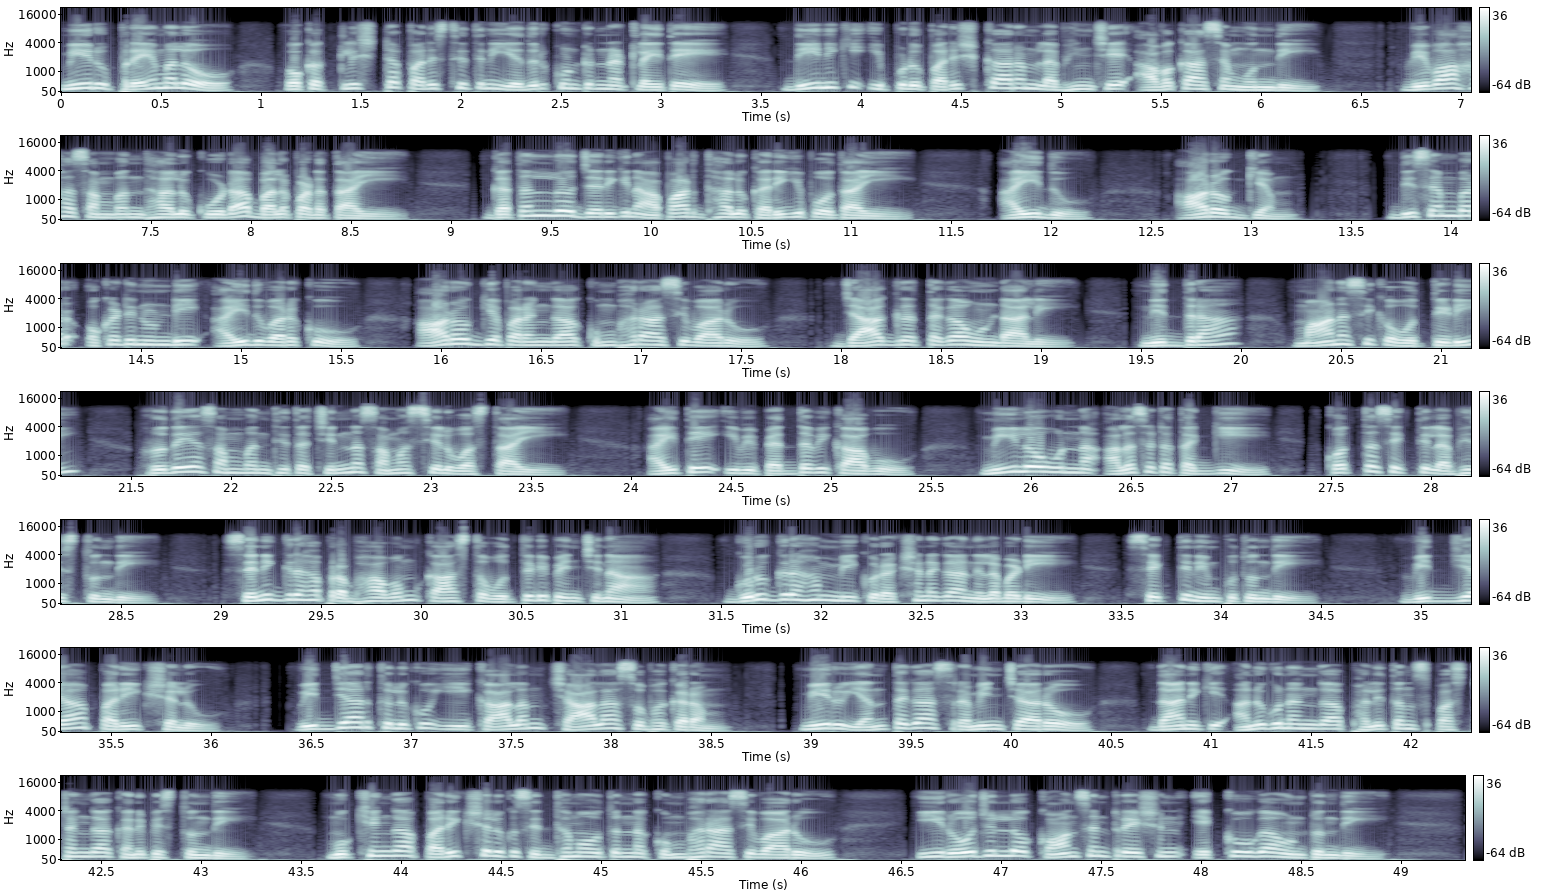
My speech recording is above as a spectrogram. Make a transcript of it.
మీరు ప్రేమలో ఒక క్లిష్ట పరిస్థితిని ఎదుర్కొంటున్నట్లయితే దీనికి ఇప్పుడు పరిష్కారం లభించే అవకాశం ఉంది. వివాహ సంబంధాలు కూడా బలపడతాయి. గతంలో జరిగిన అపార్థాలు కరిగిపోతాయి. ఐదు. ఆరోగ్యం. డిసెంబర్ ఒకటి నుండి ఐదు వరకు ఆరోగ్యపరంగా కుంభరాశివారు జాగ్రత్తగా ఉండాలి. నిద్ర మానసిక ఒత్తిడి హృదయ సంబంధిత చిన్న సమస్యలు వస్తాయి. అయితే ఇవి పెద్దవి కావు. మీలో ఉన్న అలసట తగ్గి కొత్త శక్తి లభిస్తుంది. శనిగ్రహ ప్రభావం కాస్త ఒత్తిడి పెంచినా గురుగ్రహం మీకు రక్షణగా నిలబడి శక్తి నింపుతుంది. విద్యా పరీక్షలు. విద్యార్థులకు ఈ కాలం చాలా శుభకరం. మీరు ఎంతగా శ్రమించారో దానికి అనుగుణంగా ఫలితం స్పష్టంగా కనిపిస్తుంది. ముఖ్యంగా పరీక్షలకు సిద్ధమవుతున్న కుంభరాశివారు ఈ రోజుల్లో కాన్సంట్రేషన్ ఎక్కువగా ఉంటుంది.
